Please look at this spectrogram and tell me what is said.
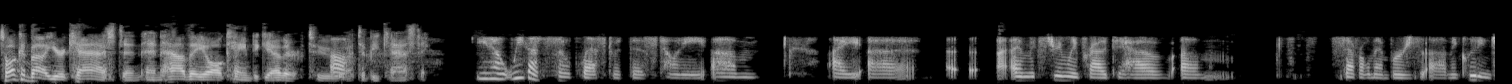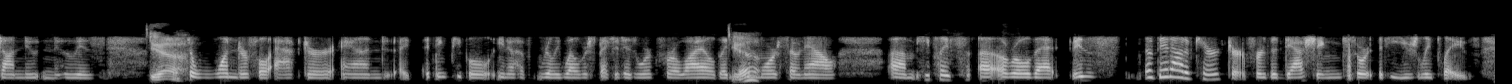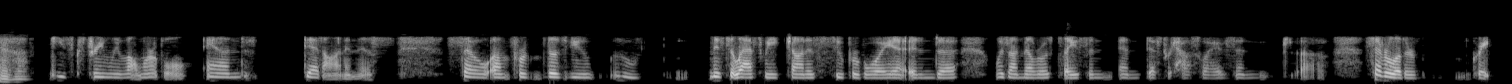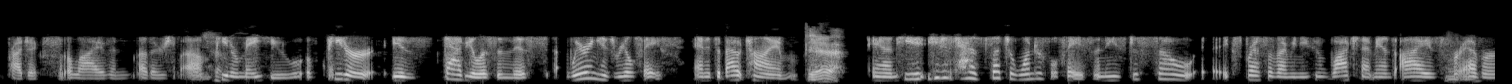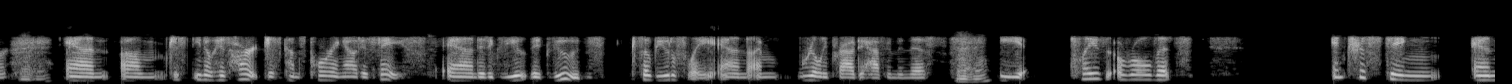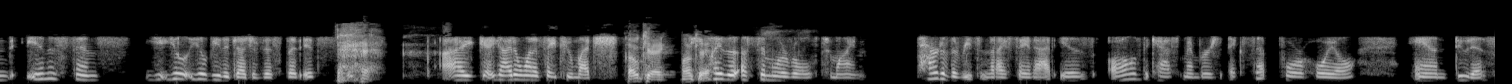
Talk about your cast and and how they all came together to Oh. uh, to be casting. You know, we got so blessed with this, Tony. Um, I, uh, I'm extremely proud to have, um, several members, um, including John Newton, who is Yeah. just a wonderful actor, and I, I think people, you know, have really well respected his work for a while, but Yeah. even more so now. Um, he plays a, a role that is a bit out of character for the dashing sort that he usually plays Mhm. he's extremely vulnerable and dead on in this. So, um, for those of you who missed it last week, John is Superboy and uh, was on Melrose Place and, and Desperate Housewives and uh, several other great projects, Alive and others. Um, Peter Mayhew, of Peter is fabulous in this, wearing his real face, and it's about time Yeah. and he he just has such a wonderful face and he's just so expressive i mean you can watch that man's eyes Mhm. forever Mhm. and um just you know his heart just comes pouring out his face and it exu- exudes so beautifully and i'm really proud to have him in this Mhm. he plays a role that's interesting and in a sense you, you'll you'll be the judge of this but it's, it's i i don't want to say too much okay. Okay. he plays a, a similar role to mine. Part of the reason that I say that is all of the cast members, except for Hoyle and Dudas,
